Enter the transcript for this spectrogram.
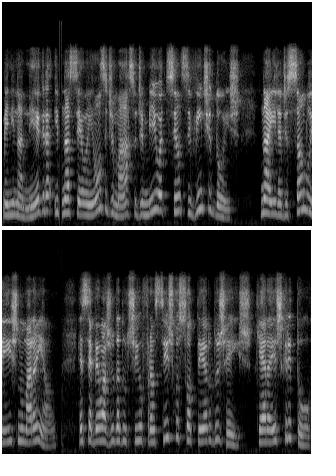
Menina negra e nasceu em 11 de março de 1822, na ilha de São Luís, no Maranhão recebeu ajuda do tio Francisco Soteiro dos Reis, que era escritor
